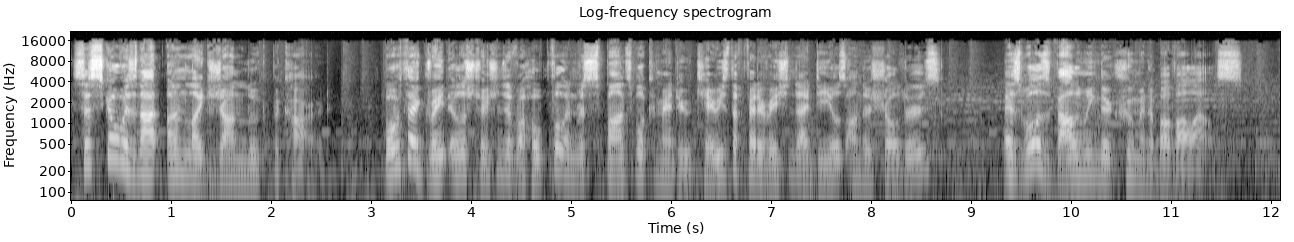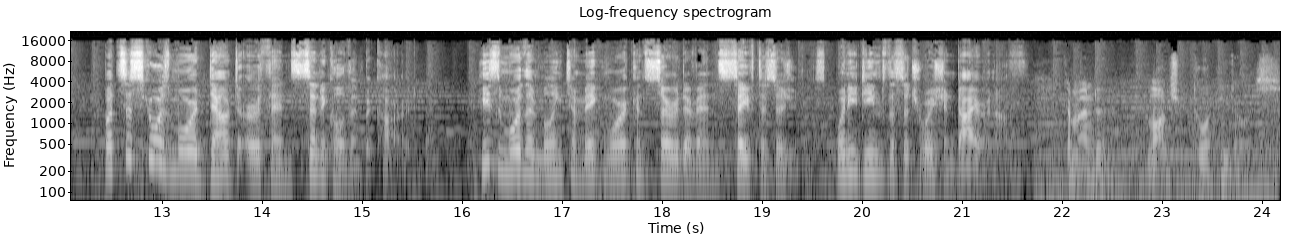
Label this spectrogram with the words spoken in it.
Sisko is not unlike Jean-Luc Picard. Both are great illustrations of a hopeful and responsible commander who carries the Federation's ideals on their shoulders, as well as valuing their crewmen above all else. But Sisko is more down-to-earth and cynical than Picard he's more than willing to make more conservative and safe decisions when he deems the situation dire enough. Commander, launch torpedoes.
